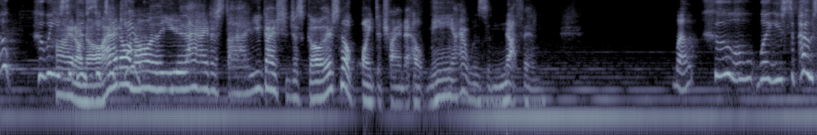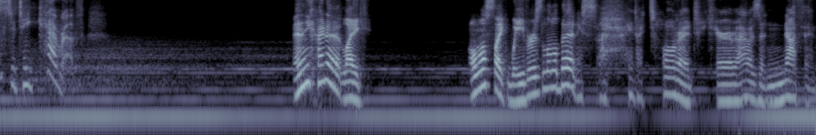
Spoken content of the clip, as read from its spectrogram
oh who were you supposed to take I don't know. to take I don't care know that you. I just. Uh, you guys should just go. There's no point to trying to help me. I was nothing. well who were you supposed to take care of And he kind of like almost like wavers a little bit. And he's, "Ah, I told her I'd take care of it. I was a nothing.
